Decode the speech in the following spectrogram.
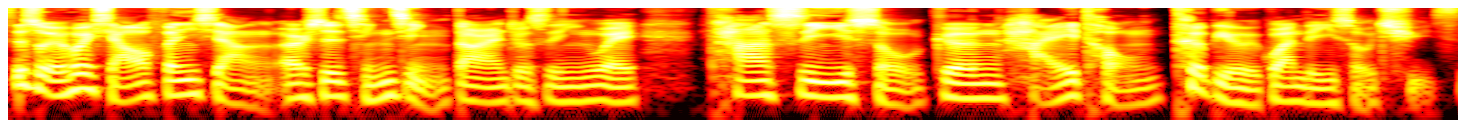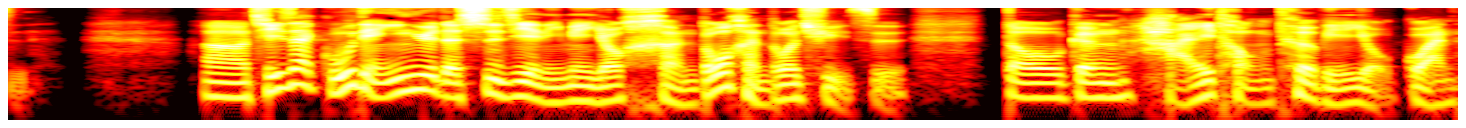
之所以会想要分享《儿时情景》，当然就是因为它是一首跟孩童特别有关的一首曲子。呃，其实，在古典音乐的世界里面，有很多很多曲子。都跟孩童特别有关，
